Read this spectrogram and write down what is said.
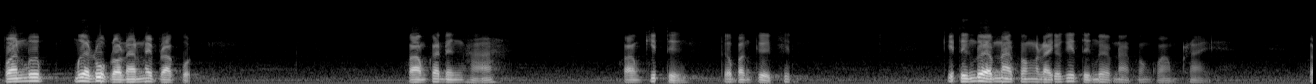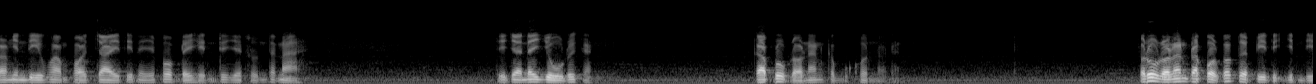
เพราะเมื่อเมื่อรูปเหล่านั้นไม่ปรากฏ ความกระดึงหา ความคิดถึงก็บังเกิดขึ้น คิดถึงด้วยอำนาจของอะไรก็คิดถึงด้วยอำนาจของความใคร่ความยินดีความพอใจที่ในพบได้เห็นที่จะสนทนา ที่จะได้อยู่ด้วยกัน กับรูปเหล่านั้นกับบุคคลเหล่านั้นพอรูปเหล่านั้นปรากฏก็เกิดปีติยินดี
